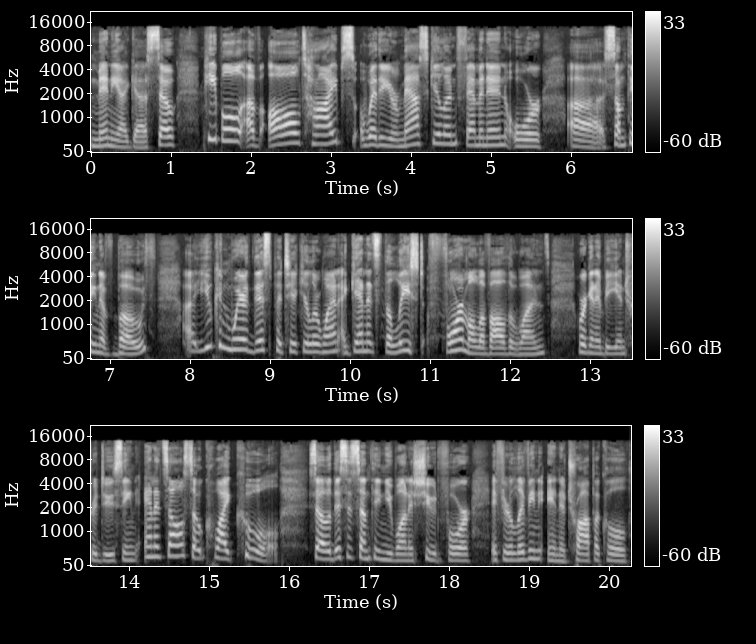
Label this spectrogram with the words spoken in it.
many, I guess. So people of all types, whether you're masculine, feminine, or uh, something of both, uh, you can wear this particular one. Again, it's the least formal of all the ones we're going to be introducing, and it's also quite cool. So, this is something you want to shoot for if you're living in a tropical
